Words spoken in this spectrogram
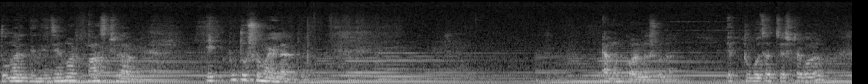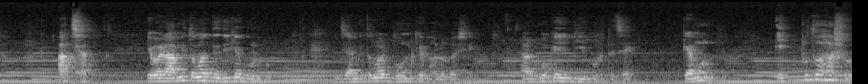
তোমার দিদি যে আমার ফার্স্ট লাভ একটু তো সময় লাগবে। এমন করো না শোনা একটু বোঝার চেষ্টা করো। আচ্ছা এবার আমি তোমার দিদিকে বলব যে আমি তোমার বোনকে ভালোবাসি আর ওকেই বিয়ে করতে চাই। কেমন? একটু তো হাসো।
